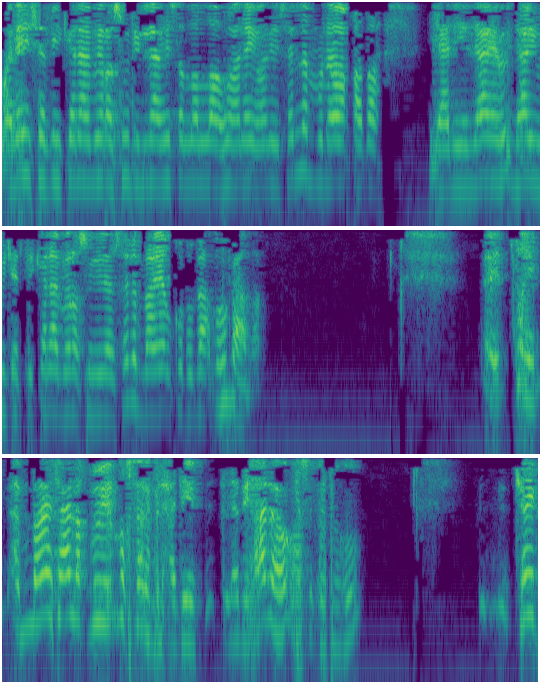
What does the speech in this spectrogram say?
وليس في كلام رسول الله صلى الله عليه وآله وسلم مناقضة. يعني لا لا يوجد في كلام رسول الله صلى الله عليه وسلم ما ينقض بعضه بعضا. طيب ما يتعلق بمختلف الحديث الذي هذا هو صفته. كيف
